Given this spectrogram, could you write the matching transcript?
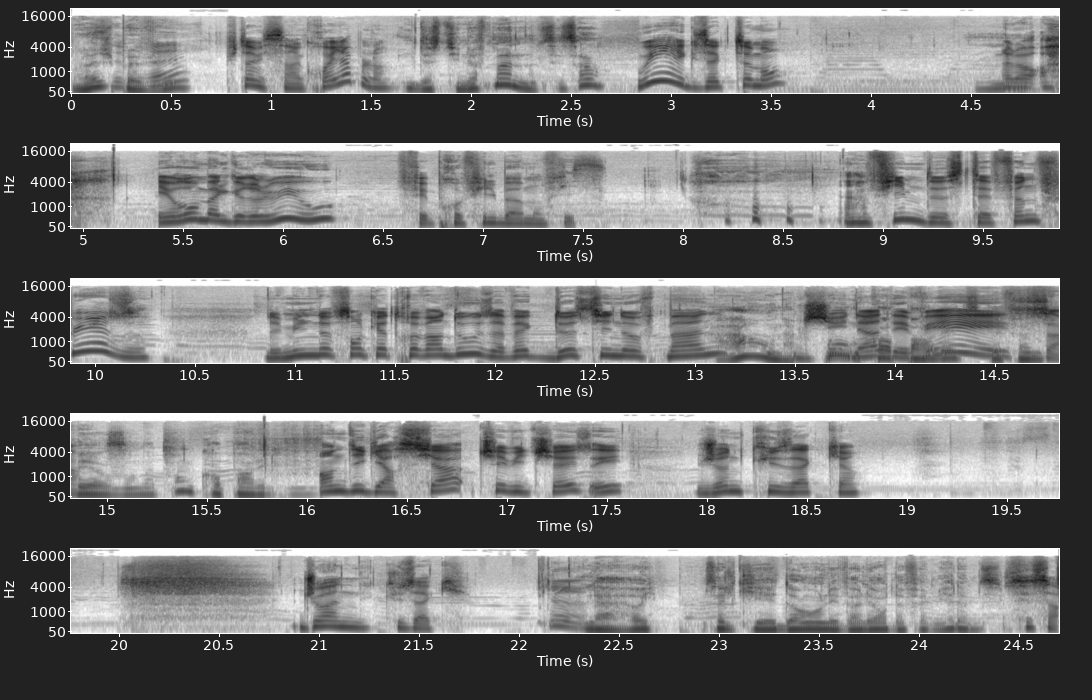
Ouais, j'ai pas vrai vu. Putain, mais c'est incroyable. Dustin Hoffman, c'est ça? Oui, exactement. Alors, héros malgré lui ou? Fais profil bas, mon fils. Un film de Stephen Frears de 1992 avec Dustin Hoffman, Ah, on Gina de Davis. On pas encore parlé. Andy Garcia, Chevy Chase et John Cusack. John Cusack, Ah. Là, oui, celle qui est dans Les valeurs de la famille Adams. c'est ça.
